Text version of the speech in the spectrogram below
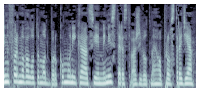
Informoval o tom odbor komunikácie Ministerstva životného prostredia.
